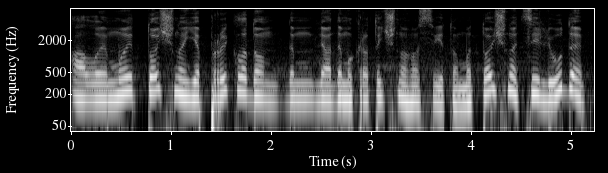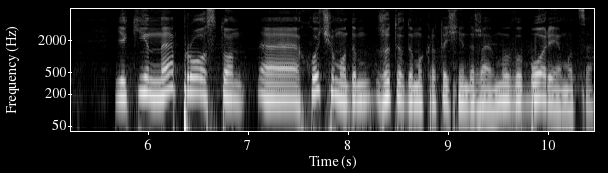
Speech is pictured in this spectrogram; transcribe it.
Але ми точно є прикладом для демократичного світу. Ми точно ці люди, які не просто е, хочемо дем- жити в демократичній державі. Ми виборюємо це.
